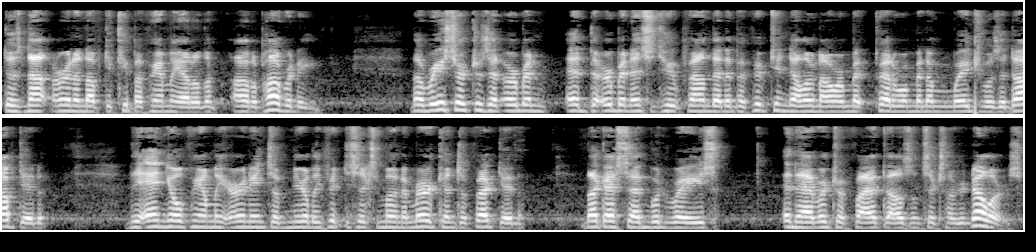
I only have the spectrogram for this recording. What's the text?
does not earn enough to keep a family out of the, out of poverty. The researchers at Urban at the Urban Institute found that if a $15 an hour federal minimum wage was adopted, the annual family earnings of nearly 56 million Americans affected, like I said, would raise an average of $5,600.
